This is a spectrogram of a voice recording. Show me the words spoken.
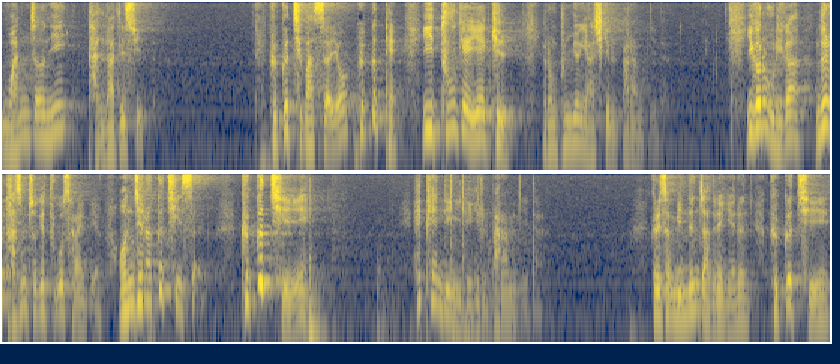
완전히 달라질 수 있다. 그 끝이 왔어요. 그 끝에 이 두 개의 길 여러분 분명히 아시기를 바랍니다. 이거를 우리가 늘 가슴 속에 두고 살아야 돼요. 언제나 끝이 있어요. 그 끝이 해피엔딩이 되기를 바랍니다. 그래서 믿는 자들에게는 그 끝이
